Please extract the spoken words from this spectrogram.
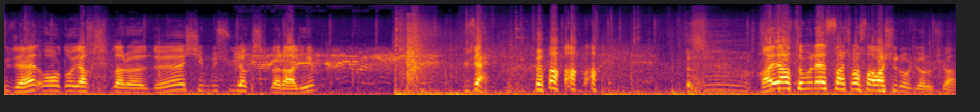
Güzel. Orada o yakışıklar öldü. Şimdi şu yakışıkları alayım. Güzel. Hayatımın en saçma savaşını oynuyorum şu an.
